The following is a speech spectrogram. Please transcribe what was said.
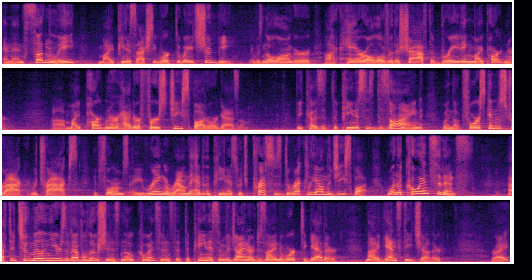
And then suddenly my penis actually worked the way it should be. It was no longer a hair all over the shaft, abrading my partner. Uh, my partner had her first G spot orgasm because it, the penis is designed, when the foreskin retract, retracts, it forms a ring around the head of the penis which presses directly on the G spot. What a coincidence! After two million years of evolution, it's no coincidence that the penis and vagina are designed to work together, not against each other, right?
